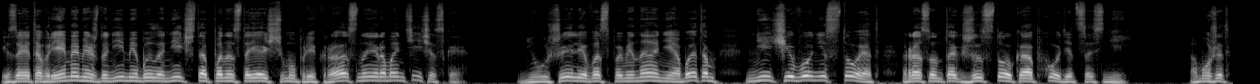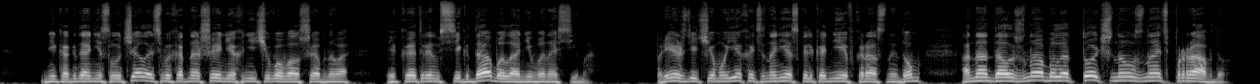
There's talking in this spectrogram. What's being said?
И за это время между ними было нечто по-настоящему прекрасное и романтическое. Неужели воспоминания об этом ничего не стоят, раз он так жестоко обходится с ней? А может, никогда не случалось в их отношениях ничего волшебного, и Кэтрин всегда была невыносима? Прежде чем уехать на несколько дней в Красный дом, она должна была точно узнать правду,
